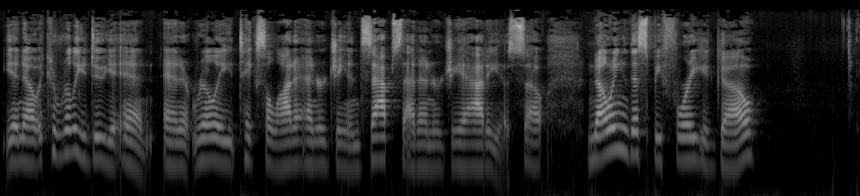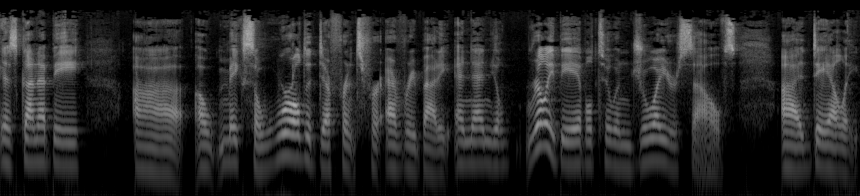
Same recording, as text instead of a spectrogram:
you know, it can really do you in and it really takes a lot of energy and zaps that energy out of you. So, knowing this before you go is going to be uh, a, makes a world of difference for everybody, and then you'll really be able to enjoy yourselves uh, daily.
